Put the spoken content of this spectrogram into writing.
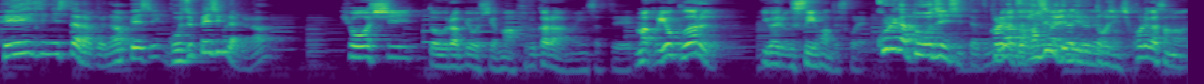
ページにしたらこれ何ページ ?50 ページぐらいかな？表紙と裏表紙がまあフルカラーの印刷で、まあよくある、いわゆる薄い本です、これ。これが同人誌ってやつ。これが初めて見る。同人誌。これがその、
